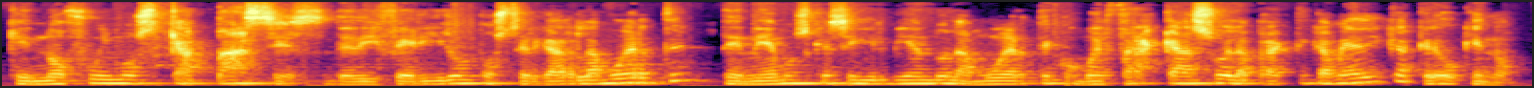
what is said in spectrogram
que no fuimos capaces de diferir o postergar la muerte? ¿Tenemos que seguir viendo la muerte como el fracaso de la práctica médica? Creo que no.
